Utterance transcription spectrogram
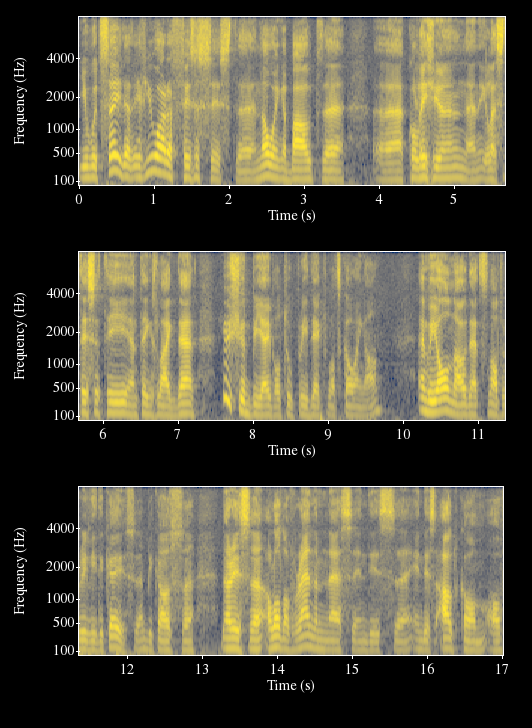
you would say that if you are a physicist uh, knowing about uh, uh, collision and elasticity and things like that, you should be able to predict what's going on. And we all know that's not really the case uh, because there is a lot of randomness in this, in this outcome of,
